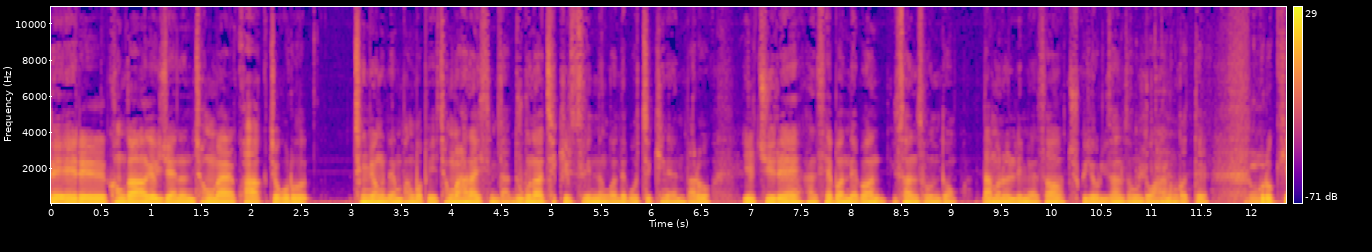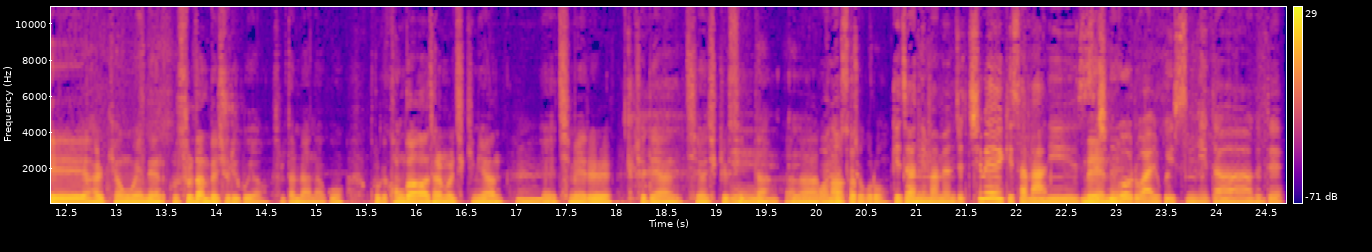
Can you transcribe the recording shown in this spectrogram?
뇌를 건강하게 유지하는 정말 과학적으로 증명된 방법이 정말 하나 있습니다. 누구나 지킬 수 있는 건데 못 지키는 바로 일주일에 한 세 번, 네 번 유산소 운동, 땀을 흘리면서 주기적으로 유산소 운동을 하는 것들. 음. 네. 그렇게 할 경우에는 그리고 술, 담배 줄이고요. 술, 담배 안 하고 그렇게 건강한 삶을 지키면 음. 예, 치매를 최대한 지연시킬 수 예, 있다가 그 과학적으로 기자님 네. 하면 이제 치매 기사 많이 네, 쓰신 네. 거로 알고 있습니다. 근데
